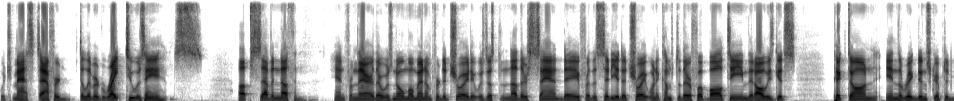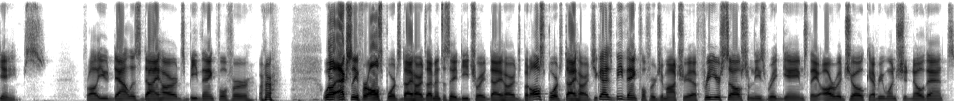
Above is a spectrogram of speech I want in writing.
which Matt Stafford delivered right to his hands, up 7 nothing. And from there, there was no momentum for Detroit. It was just another sad day for the city of Detroit when it comes to their football team that always gets picked on in the rigged and scripted games. For all you Dallas diehards, be thankful for Well, actually, for all sports diehards, I meant to say Detroit diehards, but all sports diehards, you guys be thankful for Gematria. Free yourselves from these rigged games. They are a joke. Everyone should know that.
